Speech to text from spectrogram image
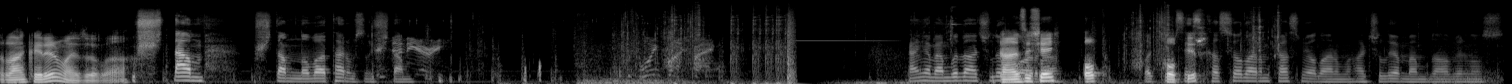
Rank verir mi acaba? Uştam. Uştam nova atar mısın uştam? Kanka ben buradan açılıyorum bu Tanesi arada. şey hop. Bakayım top ses bir. kasıyorlar mı kasmıyorlar mı? Açılıyorum ben buradan haberin olsun.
